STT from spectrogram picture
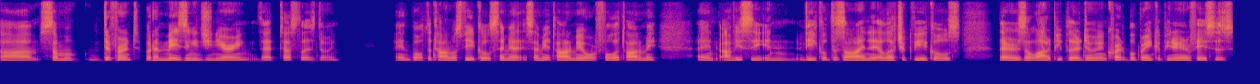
um, some different but amazing engineering that Tesla is doing in both autonomous vehicles, semi semi autonomy or full autonomy, and obviously in vehicle design and electric vehicles. There's a lot of people that are doing incredible brain computer interfaces.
